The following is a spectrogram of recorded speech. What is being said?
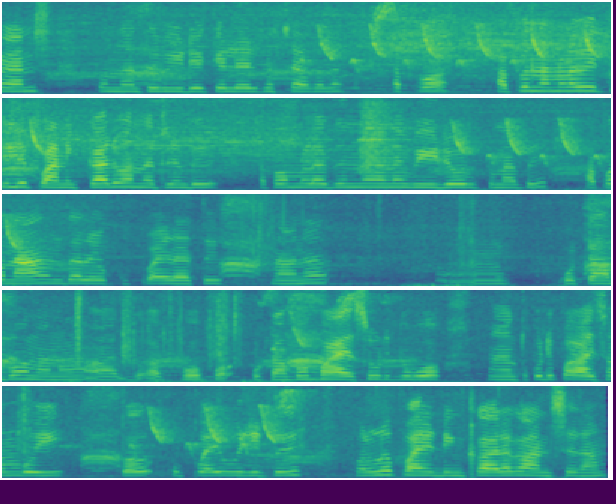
ഫ്രണ്ട്സ് അപ്പോൾ ഇന്നത്തെ വീഡിയോക്ക് എല്ലാവർക്കും സ്വാഗതം. അപ്പോൾ അപ്പോൾ നമ്മളെ വീട്ടിൽ പണിക്കാർ വന്നിട്ടുണ്ട്. അപ്പോൾ നമ്മളതിൽ നിന്നാണ് വീഡിയോ എടുക്കുന്നത്. അപ്പോൾ ഞാൻ എന്താ പറയുക കുപ്പായത്ത് ഞാൻ കുട്ടാമ്പ് വന്നു അത് അപ്പോൾ കുട്ടാമ്പം പായസം കുടിക്കുമ്പോൾ അതിനകത്ത് കൂടി പായസം പോയി. അപ്പോൾ കുപ്പായി ഊരിയിട്ട് നമ്മൾ പണിക്കാരെ കാണിച്ചു തരാം.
